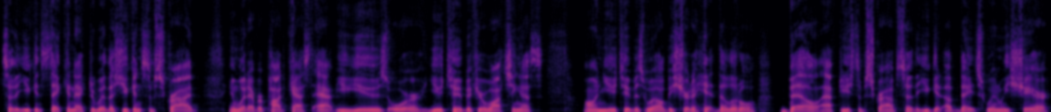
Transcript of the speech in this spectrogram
so that you can stay connected with us. You can subscribe in whatever podcast app you use or YouTube if you're watching us on YouTube as well. Be sure to hit the little bell after you subscribe so that you get updates when we share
